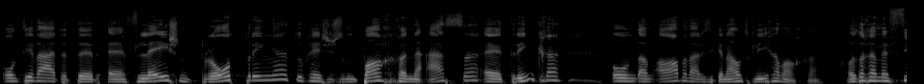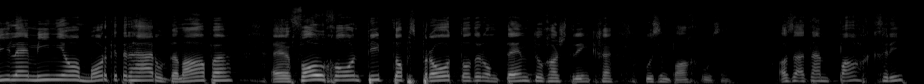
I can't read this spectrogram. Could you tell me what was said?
und die werden dir äh, Fleisch und Brot bringen. Du kannst aus dem Bach können essen, äh, trinken und am Abend werden sie genau das Gleiche machen. Also da kommen viele Mignon am Morgen daher und am Abend äh, Vollkorn, Tiptops Brot, oder? Und dann du kannst trinken aus dem Bach raus. Also an diesem Bachkrit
